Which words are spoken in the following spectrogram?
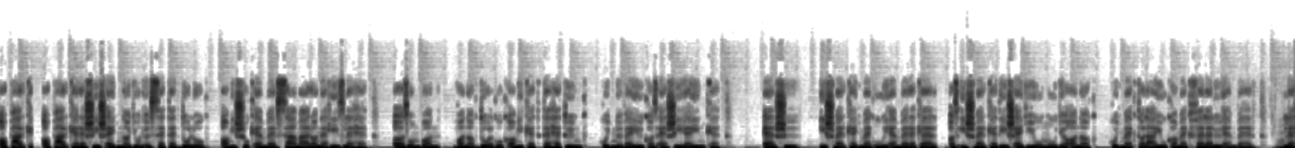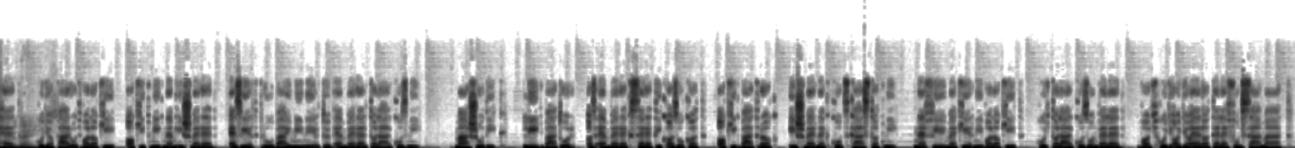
A, pár, a párkeresés egy nagyon összetett dolog, ami sok ember számára nehéz lehet. Azonban, vannak dolgok, amiket tehetünk, hogy növeljük az esélyeinket. Első. Ismerkedj meg új emberekkel, az ismerkedés egy jó módja annak, hogy megtaláljuk a megfelelő embert. Ami Lehet, nehéz. hogy a párod valaki, akit még nem ismered, ezért próbálj minél több emberrel találkozni. Második. Légy bátor, az emberek szeretik azokat, akik bátrak, és mernek kockáztatni. Ne félj megkérni valakit, hogy találkozon veled, vagy hogy adja el a telefonszámát.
